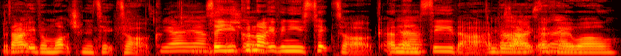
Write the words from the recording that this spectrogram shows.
without even watching a TikTok. Yeah, yeah, So you could not even use TikTok and Yeah. then see that and be Exactly. like, okay, well,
